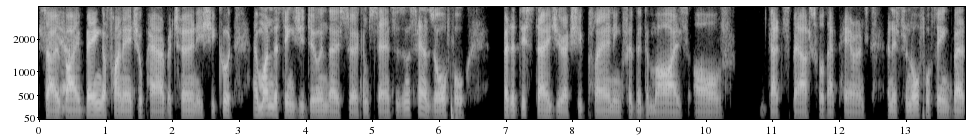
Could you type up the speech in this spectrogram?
So yeah. by being a financial power of attorney, she could. And one of the things you do in those circumstances, and it sounds awful, but at this stage you're actually planning for the demise of that spouse or that parent. And it's an awful thing, but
